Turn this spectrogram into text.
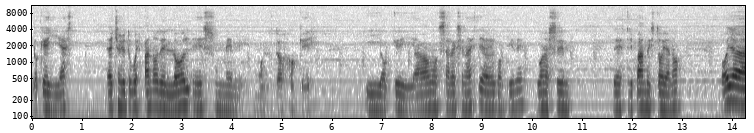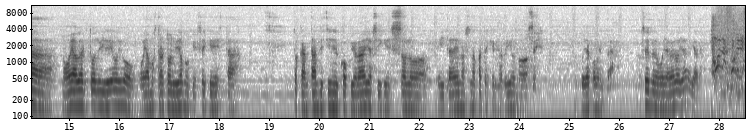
Y ok, ya ha hecho un YouTube hispano de LOL es un meme muerto, ok. Y ok, ya vamos a reaccionar a este a ver qué contiene. Y bueno, estoy destripando historia, ¿no? Voy a no voy a ver todo el video digo voy a mostrar todo el video porque sé que esta estos cantantes tienen el copyright así que solo editaré no sé una parte que me río no lo sé. Lo voy a comentar. No sé pero voy a verlo ya y a ver. Hola jóvenes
